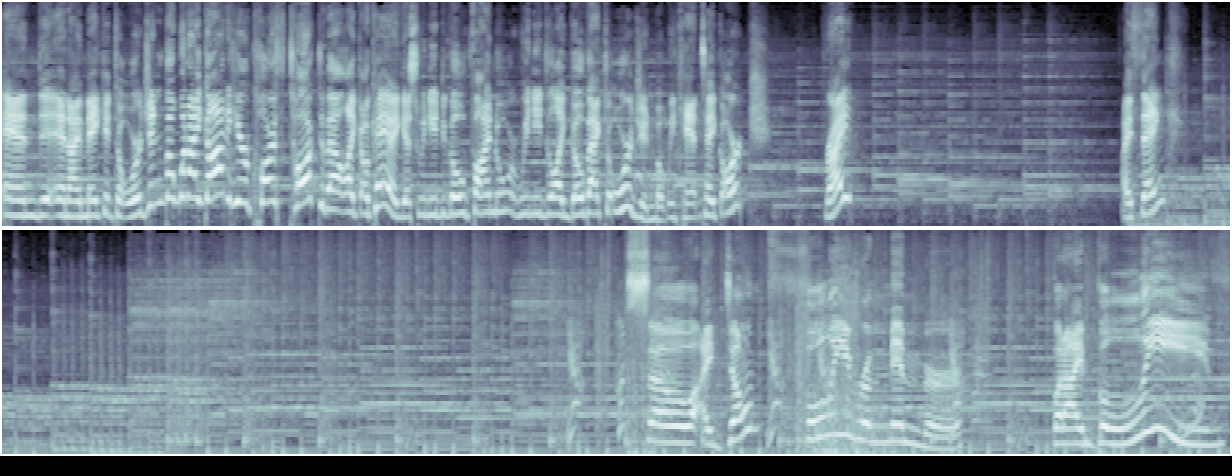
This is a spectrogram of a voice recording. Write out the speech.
and and I make it to Origin. But when I got here, Clarth talked about, like, okay, I guess we need to go find, or we need to, like, go back to Origin, but we can't take Arch. Right? I think? So, I don't fully remember but I believe...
